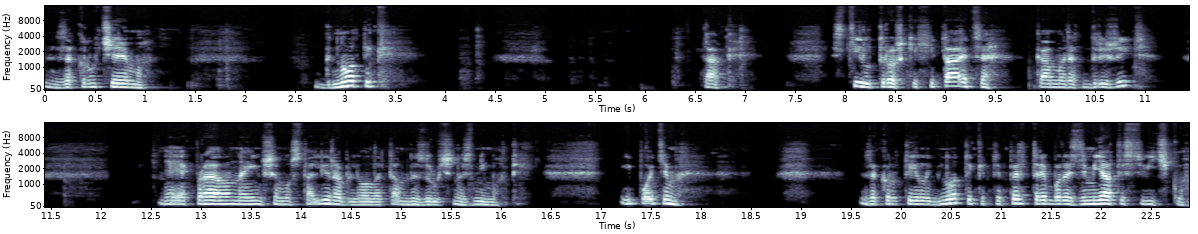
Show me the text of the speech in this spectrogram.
закручуємо гнотик. Так, стіл трошки хитається, камера дрижить. Я, як правило, на іншому столі роблю, але там незручно знімати. І потім закрутили гнотик, і тепер треба розім'яти свічку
